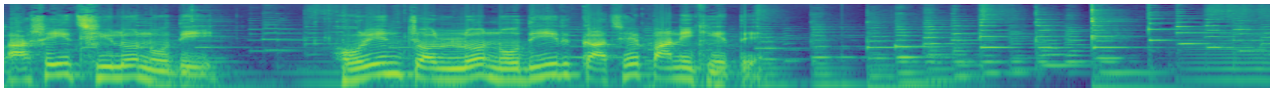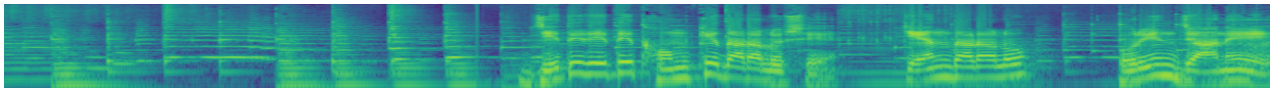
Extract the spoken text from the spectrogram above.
পাশেই ছিল নদী। হরিণ চলল নদীর কাছে পানি খেতে। যেতে যেতে থমকে দাঁড়াল সে। কেন দাঁড়াল? হরিণ জানে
